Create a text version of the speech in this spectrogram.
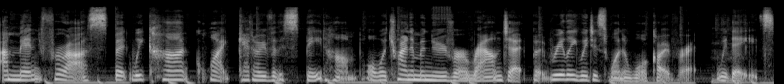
are meant for us, but we can't quite get over the speed hump or we're trying to maneuver around it, but really we just want to walk over it with mm-hmm. ease.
